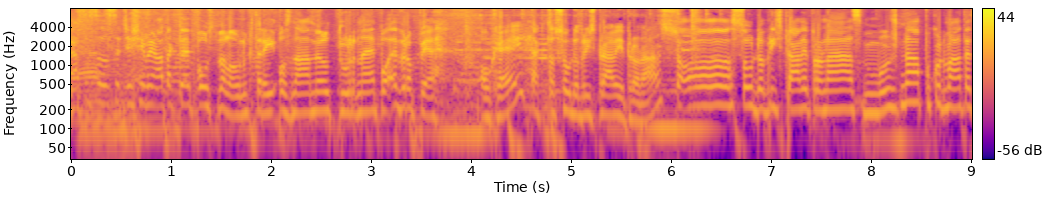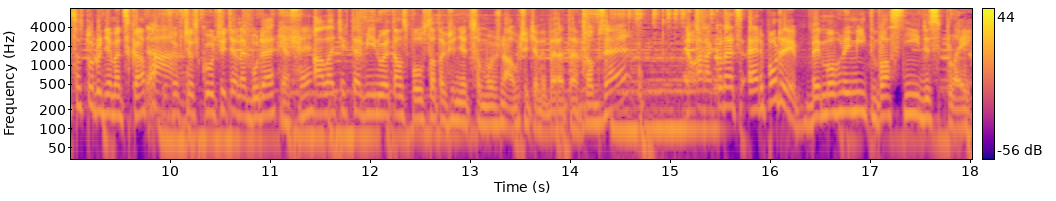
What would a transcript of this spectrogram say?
Na co se zase těším já, tak to je Post Malone, který oznámil turné po Evropě. OK, tak to jsou dobrý zprávy pro nás. To jsou dobrý zprávy pro nás, možná pokud máte cestu do Německa, Ah. protože v Česku určitě nebude, Jasně. ale těch termínů je tam spousta, takže něco možná určitě vyberete. Dobře? No a nakonec AirPody by mohly mít vlastní displej.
